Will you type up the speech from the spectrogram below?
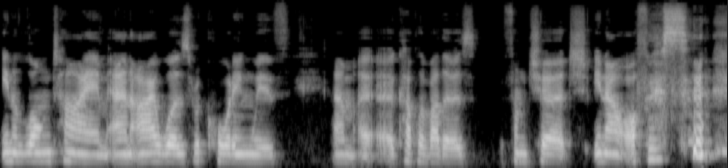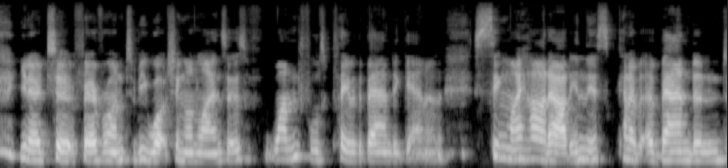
in a long time and i was recording with um, a, a, couple of others from church in our office, you know, to for everyone to be watching online. So it was wonderful to play with the band again and sing my heart out in this kind of abandoned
